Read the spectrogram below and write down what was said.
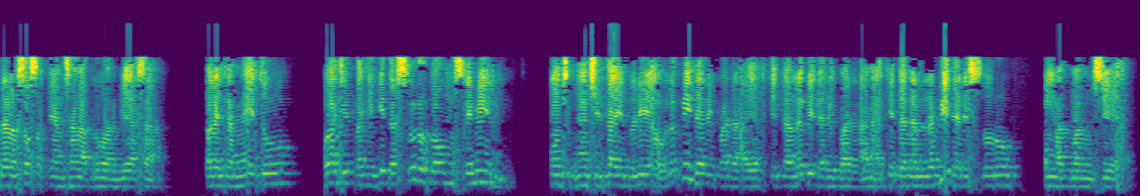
adalah sosok yang sangat luar biasa. Oleh karena itu, wajib bagi kita seluruh kaum muslimin untuk mencintai beliau lebih daripada ayah kita, lebih daripada anak kita, dan lebih dari seluruh umat manusia.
